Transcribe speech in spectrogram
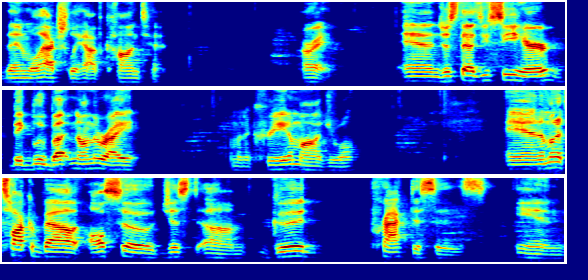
then we'll actually have content. All right, and just as you see here, big blue button on the right, I'm gonna create a module. And I'm going to talk about also just um, good practices in,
